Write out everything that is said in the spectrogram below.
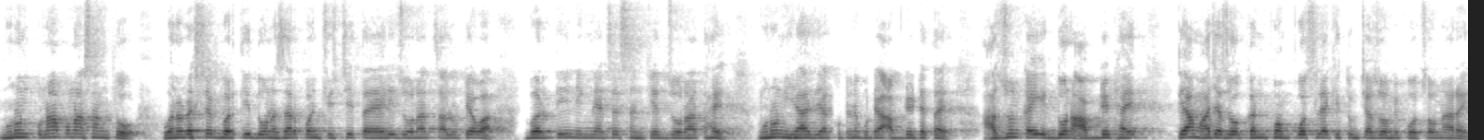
म्हणून पुन्हा पुन्हा सांगतो वनरक्षक भरती दोन हजार पंचवीसची तयारी जोरात चालू ठेवा. भरती निघण्याचे संकेत जोरात आहेत. म्हणून ह्या ज्या कुठे ना कुठे अपडेट येत आहेत. अजून काही एक दोन अपडेट आहेत. त्या माझ्याजवळ कन्फर्म पोचल्या की तुमच्याजवळ मी पोचवणार आहे.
